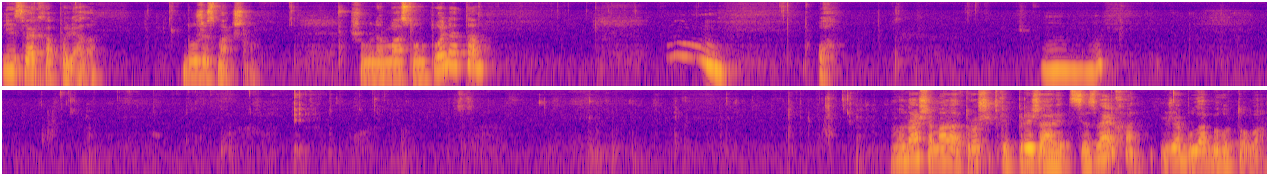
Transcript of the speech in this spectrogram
і зверху поляла. Дуже смачно. Що вона маслом полята. Вона ще мала трошечки прижаритися зверху, вже була би готова.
